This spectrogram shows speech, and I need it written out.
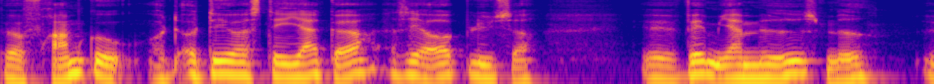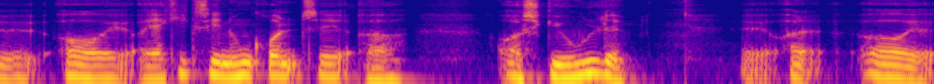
bør fremgå. Og, og det er også det, jeg gør. Altså jeg oplyser, øh, hvem jeg mødes med, øh, og, øh, og jeg kan ikke se nogen grund til at, at skjule det. Øh, og, og, øh,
